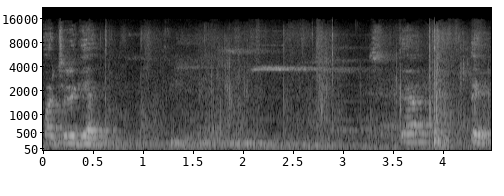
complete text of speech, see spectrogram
Watch it again. Step, there.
